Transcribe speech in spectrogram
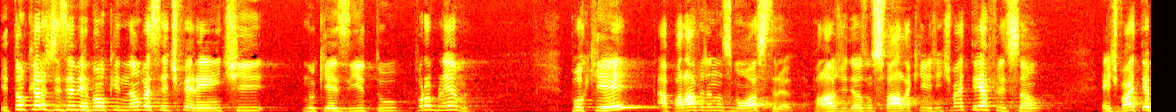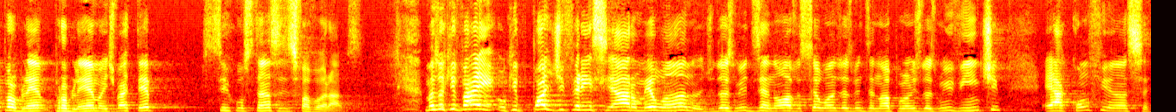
Então quero te dizer, meu irmão, que não vai ser diferente no quesito problema. Porque a palavra já nos mostra, a palavra de Deus nos fala que a gente vai ter aflição, a gente vai ter problema, problema a gente vai ter circunstâncias desfavoráveis. Mas o que vai, o que pode diferenciar o meu ano de 2019, o seu ano de 2019 para o ano de 2020, é a confiança.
